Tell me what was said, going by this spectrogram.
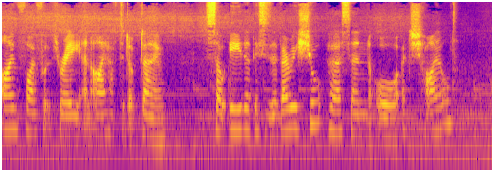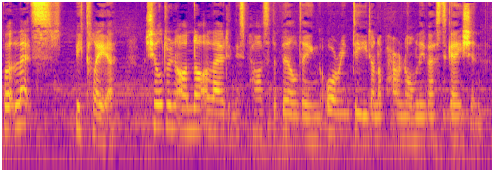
I'm five foot three and I have to duck down. So either this is a very short person or a child. But let's be clear children are not allowed in this part of the building or indeed on a paranormal investigation.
